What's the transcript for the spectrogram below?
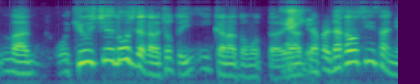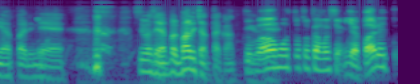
まあ、九州同士だからちょっといいかなと思ったら、やいやっぱり中野慎さんにやっぱりね、すみません、やっぱりバレちゃったかっていう、ね。熊本と鹿児島、いや、バレて、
